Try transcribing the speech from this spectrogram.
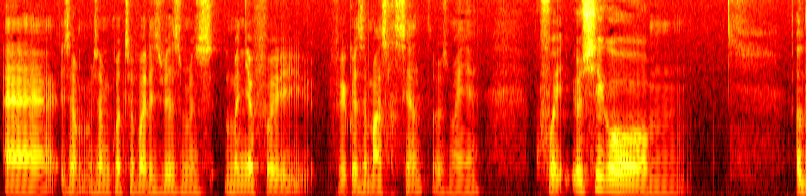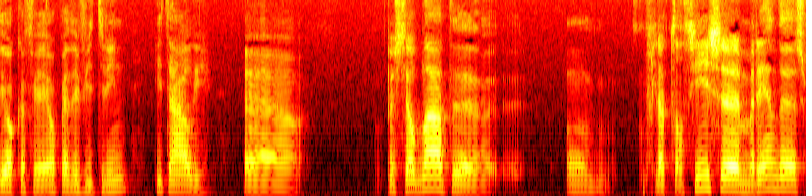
uh, já, já me aconteceu várias vezes, mas de manhã foi, foi a coisa mais recente, hoje de manhã, que foi, eu chego ao, ali ao café, ao pé da vitrine, e está ali uh, pastel de nata, um filhote de salsicha, merendas,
